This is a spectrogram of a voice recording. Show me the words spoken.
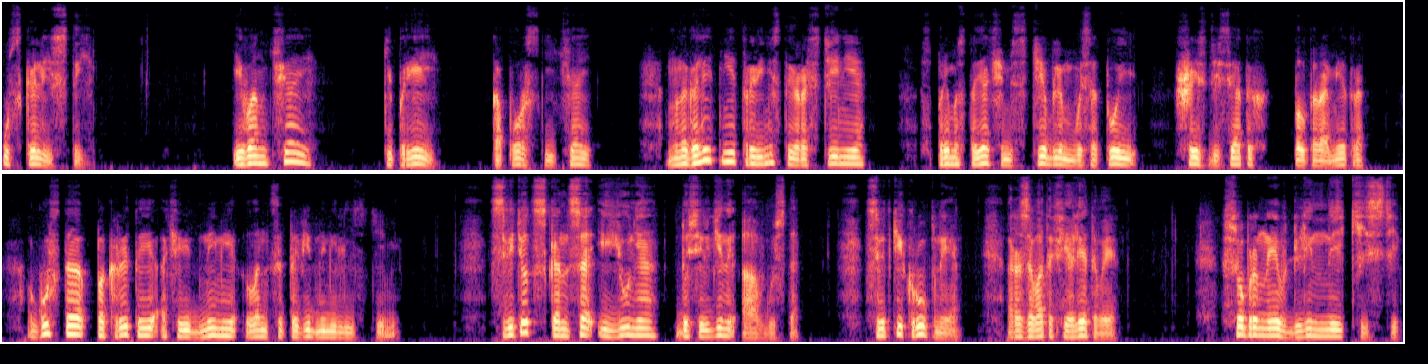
узколистый. Иван-чай, кипрей, копорский чай — многолетние травянистые растения с прямостоячим стеблем высотой 0,6-1,5 метра, густо покрытые очередными ланцетовидными листьями. Цветет с конца июня до середины августа. Цветки крупные, розовато-фиолетовые, собранные в длинные кисти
